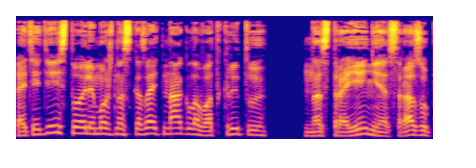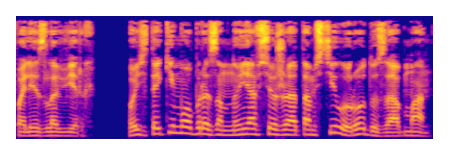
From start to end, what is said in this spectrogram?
Хотя действовали, можно сказать, нагло в открытую. Настроение сразу полезло вверх. Хоть таким образом, но я все же отомстил уроду за обман.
